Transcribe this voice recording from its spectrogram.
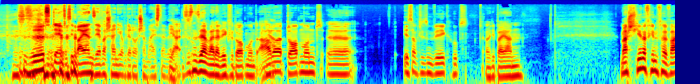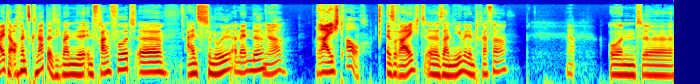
wird der FC Bayern sehr wahrscheinlich auch wieder deutscher Meister werden. Ja, es ist ein sehr weiter Weg für Dortmund, aber Ja. Dortmund äh, ist auf diesem Weg. Ups, aber die Bayern marschieren auf jeden Fall weiter, auch wenn es knapp ist. Ich meine, in Frankfurt äh, 1 zu 0 am Ende. ja. Reicht auch. Es reicht, äh, Sané mit dem Treffer. Ja. Und äh,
